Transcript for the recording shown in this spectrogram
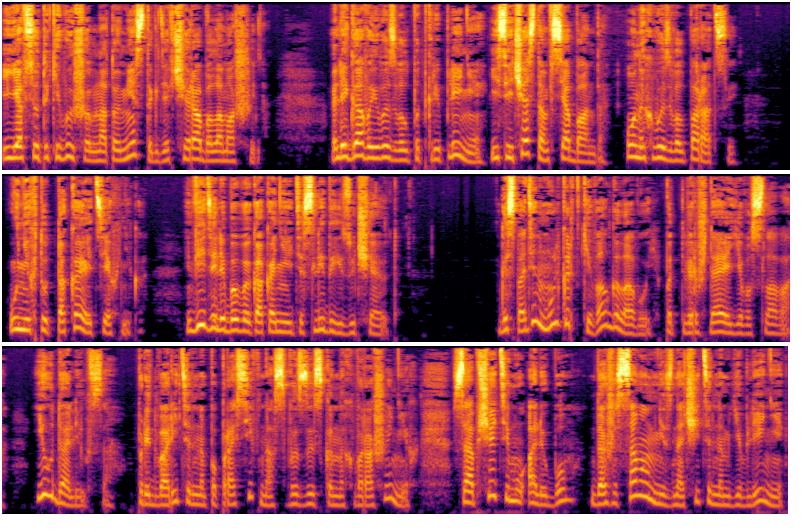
и я все-таки вышел на то место, где вчера была машина. Легавый вызвал подкрепление, и сейчас там вся банда. Он их вызвал по рации. У них тут такая техника. Видели бы вы, как они эти следы изучают. Господин Мулькарт кивал головой, подтверждая его слова, и удалился, предварительно попросив нас в изысканных выражениях сообщать ему о любом, даже самом незначительном явлении,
